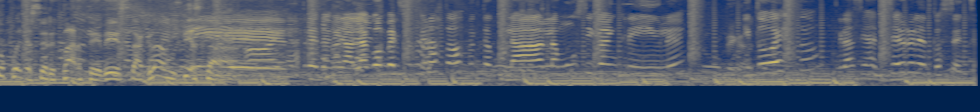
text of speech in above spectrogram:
Tú puedes ser parte de esta gran fiesta. Ay, qué entrete. Mira, la conversación ha estado espectacular, la música increíble. Y todo esto gracias a Chevrolet Coseche.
